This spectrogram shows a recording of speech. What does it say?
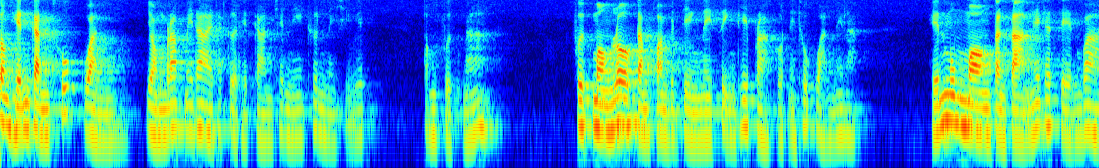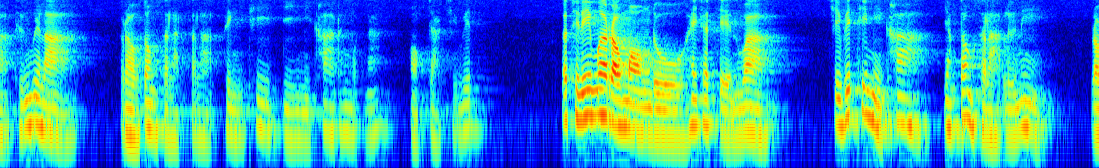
ต้องเห็นกันทุกวันยอมรับไม่ได้ถ้าเกิดเหตุการณ์เช่นนี้ขึ้นในชีวิต ต้องฝึกนะ ฝึกมองโลกตามความเป็นจริงในสิ่งที่ปรากฏในทุกวันนี่แหละเห็นมุมมองต่างๆ ให้ชัดเจนว่าถึงเวลา เราต้องสลัดสละสิ่งที่ดีมีค่าทั้งหมดนะ ออกจากชีวิต แล้วทีนี้เมื่อเรามองดูให้ชัดเจนว่า ชีวิตที่มีค่ายังต้องสละหรือนี่ เรา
